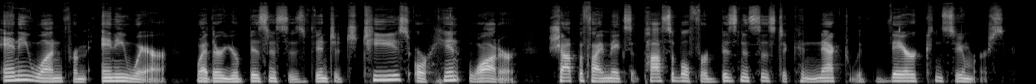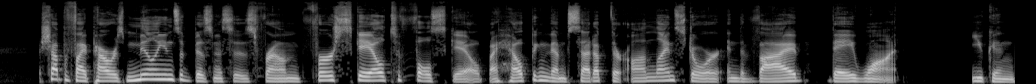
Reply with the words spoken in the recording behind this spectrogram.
anyone from anywhere, whether your business is vintage teas or hint water. Shopify makes it possible for businesses to connect with their consumers. Shopify powers millions of businesses from first scale to full scale by helping them set up their online store in the vibe they want. You can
